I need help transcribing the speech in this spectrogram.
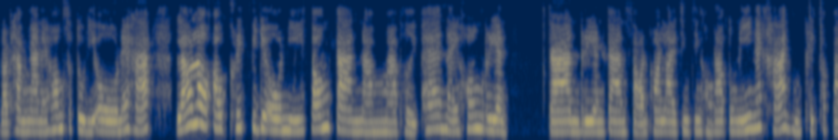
เราทำงานในห้องสตูดิโอนะคะ แล้วเราเอาคลิปวิดีโอนี้ต้องการนำมาเผยแพร่ในห้องเรียน การเรียนการสอนออนไลน์จริง ๆ ของเราตรงนี้นะคะยิงคลิกเข้าไป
